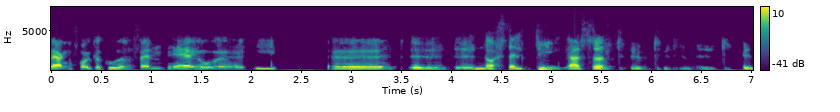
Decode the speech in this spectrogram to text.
hverken frygter Gud eller fanden, det er jo øh, i øh, øh, øh nostalgi, altså øh, øh,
